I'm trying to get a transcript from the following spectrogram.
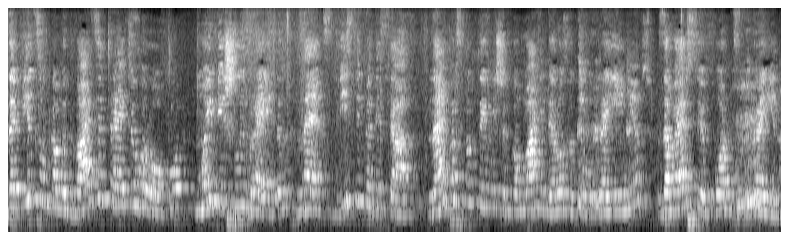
За підсумками 23-го року ми війшли в рейтинг Next 250 найперспективніших компаній для розвитку в Україні за версією Forbes Україна.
